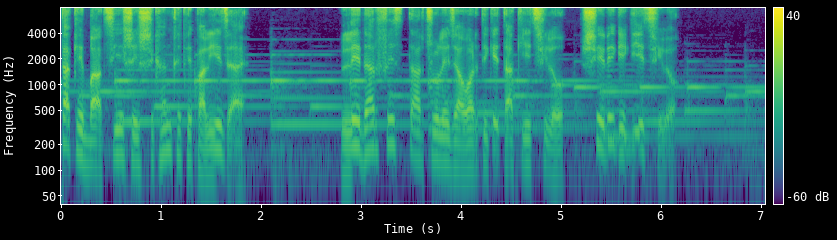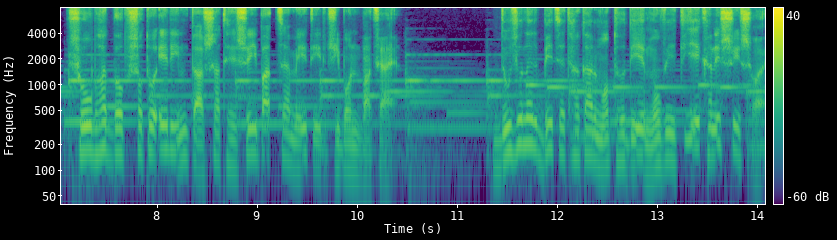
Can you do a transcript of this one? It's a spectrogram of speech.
তাকে বাঁচিয়ে সে সেখান থেকে পালিয়ে যায়। লেদারফেস তার চলে যাওয়ার দিকে তাকিয়েছিল, সে রেগে গিয়েছিল। সৌভাগ্যবশত এরিন তার সাথে সেই বাচ্চা মেয়েটির জীবন বাঁচায়। দুজনের বেঁচে থাকার মধ্য দিয়ে মুভিটি এখানে শেষ হয়।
